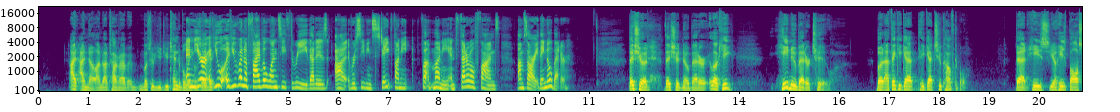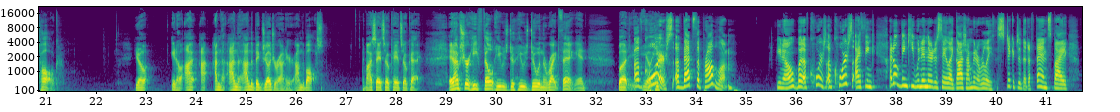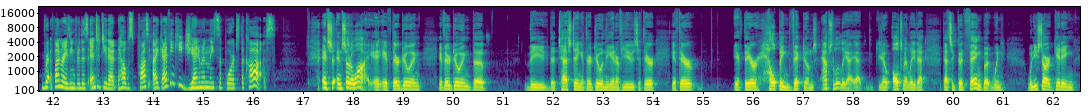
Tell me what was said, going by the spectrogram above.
I, I know. I'm, I'm talking about most people. You, you tend to believe. And you're if you if you run a 501c3 that is uh, receiving state funny, fu- money and federal funds, I'm sorry, they know better. They should. They should know better. Look, he he knew better too, but I think he got he got too comfortable. That he's you know he's boss hog. You know, you know I, I I'm the, I'm the, I'm the big judge around here. I'm the boss. If I say it's okay, it's okay. And I'm sure he felt he was do, he was doing the right thing. And but Of you know, he- course, of that's the problem. You know, but of course, of course, I think I don't think he went in there to say like, "Gosh, I'm going to really stick it to the defense by re- fundraising for this entity that helps prosecute." I, I think he genuinely supports the cause. And so, and so do I. If they're doing if they're doing the the the testing, if they're doing the interviews, if they're if they're if they're helping victims, absolutely. I, I you know ultimately that that's a good thing. But when when you start getting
